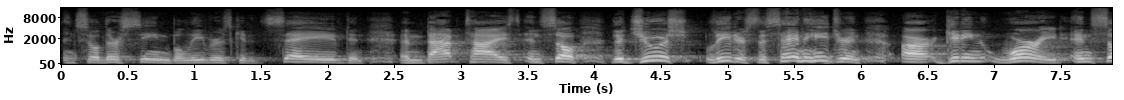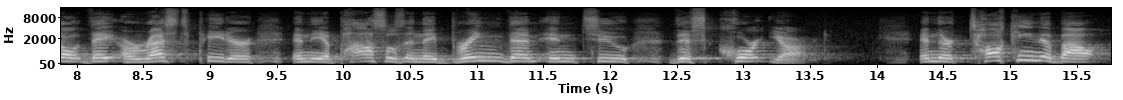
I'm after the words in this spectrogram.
And so they're seeing believers get saved and, and baptized. And so the Jewish leaders, the Sanhedrin, are getting worried. And so they arrest Peter and the apostles and they bring them into this courtyard and they're talking about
